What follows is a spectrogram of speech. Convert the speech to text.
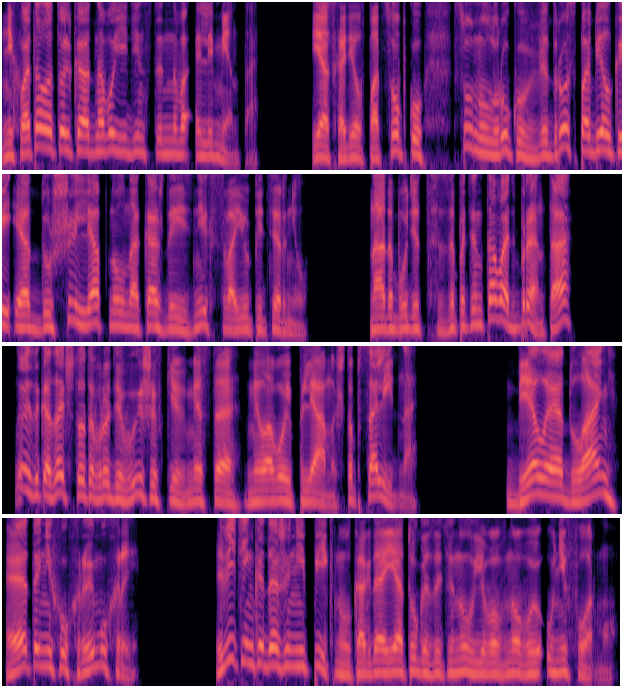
Не хватало только одного единственного элемента. Я сходил в подсобку, сунул руку в ведро с побелкой и от души ляпнул на каждой из них свою пятерню. Надо будет запатентовать бренд, а? Ну и заказать что-то вроде вышивки вместо меловой плямы, чтоб солидно. Белая длань — это не хухры-мухры. Витенька даже не пикнул, когда я туго затянул его в новую униформу,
